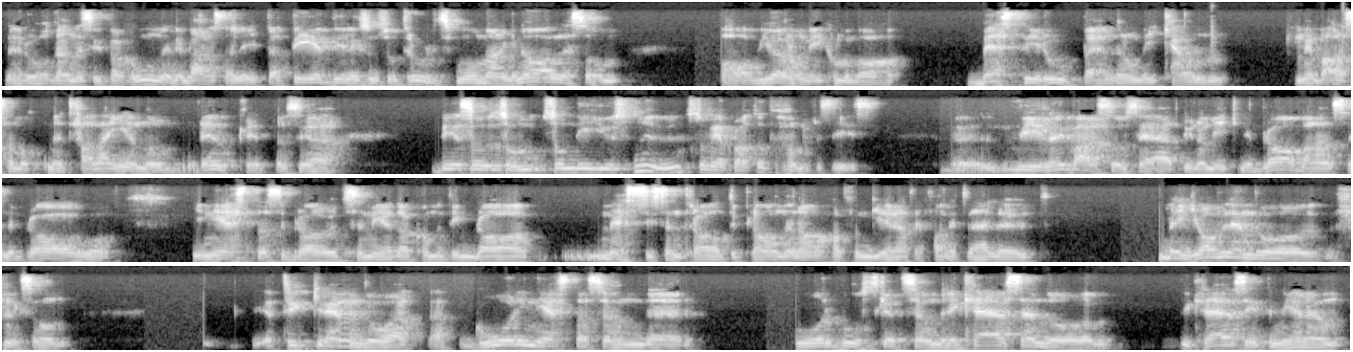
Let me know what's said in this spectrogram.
den rådande situationen i Barca lite. Att det, det är liksom så otroligt små marginaler som avgör om vi kommer vara bäst i Europa eller om vi kan med Barca mått mätt falla igenom ordentligt. Alltså jag, det är så, som, som det är just nu, som vi har pratat om precis. Eh, vi gillar ju Barca att säga att dynamiken är bra, balansen är bra och Iniesta ser bra ut, Semedo har kommit in bra, Messi centralt i planerna och har fungerat, har fallit väl ut. Men jag vill ändå liksom... Jag tycker ändå att, att går Iniesta sönder, går Busquets sönder, det krävs ändå... Det krävs inte mer än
